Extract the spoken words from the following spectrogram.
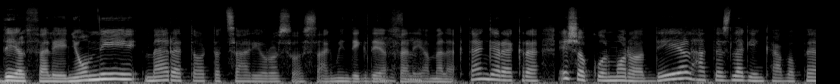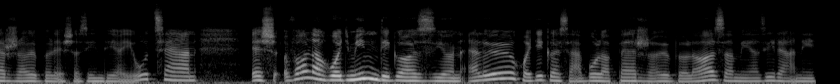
délfelé nyomni, merre tart a cári Oroszország, mindig délfelé a meleg tengerekre, és akkor marad dél, hát ez leginkább a Perzsa öböl és az Indiai óceán, és valahogy mindig az jön elő, hogy igazából a Perzsa öböl az, ami az iráni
